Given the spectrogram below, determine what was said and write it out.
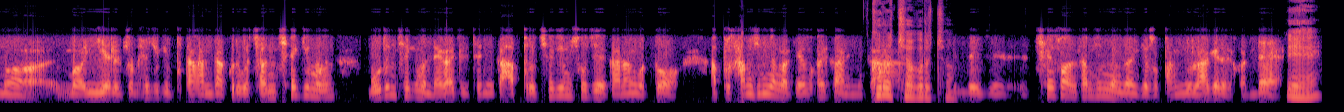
뭐, 뭐, 이해를 좀 해주기 부탁한다. 그리고 전 책임은, 모든 책임은 내가 질 테니까 앞으로 책임 소재에 관한 것도 앞으로 30년간 계속 할 거 아닙니까? 그렇죠. 그렇죠. 근데 이제 최소한 30년간 계속 방류를 하게 될 건데, 예.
